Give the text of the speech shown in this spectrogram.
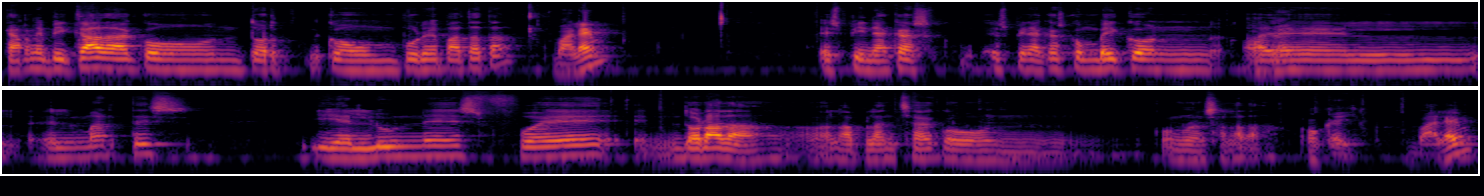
carne picada con, con puré de patata. Vale. espinacas, espinacas con bacon el martes y el lunes fue dorada a la plancha con, con una ensalada. Ok, ¿vale?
